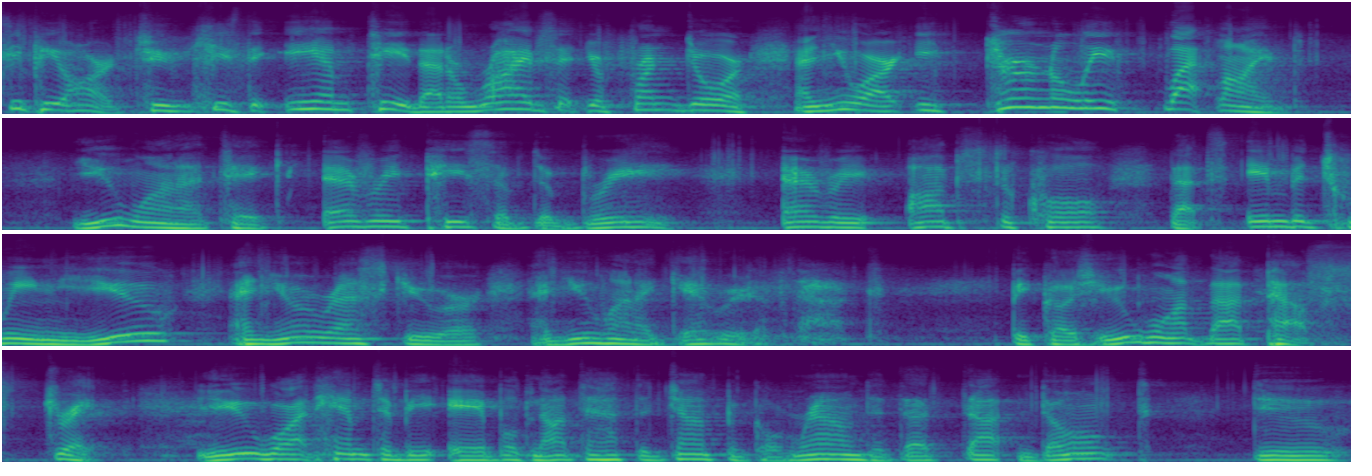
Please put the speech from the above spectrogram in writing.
CPR, to he's the EMT that arrives at your front door and you are eternally flatlined. You want to take every piece of debris every obstacle that's in between you and your rescuer, and you want to get rid of that because you want that path straight. You want him to be able not to have to jump and go around it. That, that. Don't do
